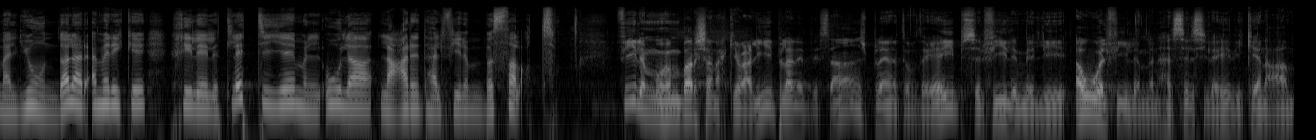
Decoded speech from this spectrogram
مليون دولار أمريكي خلال ثلاثة أيام الأولى لعرض هالفيلم بالصالات فيلم مهم برشا نحكيو عليه Planète des singes Planet of the Apes الفيلم اللي أول فيلم من هالسلسلة هذه كان عام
